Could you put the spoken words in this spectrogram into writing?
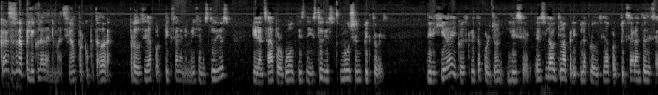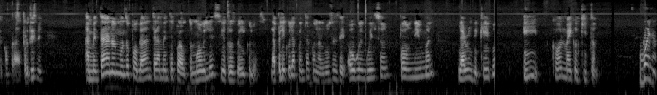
Cars es una película de animación por computadora, producida por Pixar Animation Studios y lanzada por Walt Disney Studios Motion Pictures dirigida y coescrita por John Lasseter. Es la última película producida por Pixar antes de ser comprada por Disney. Ambientada en un mundo poblado enteramente por automóviles y otros vehículos. La película cuenta con las voces de Owen Wilson, Paul Newman, Larry DeCable y con Michael Keaton. Bueno,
